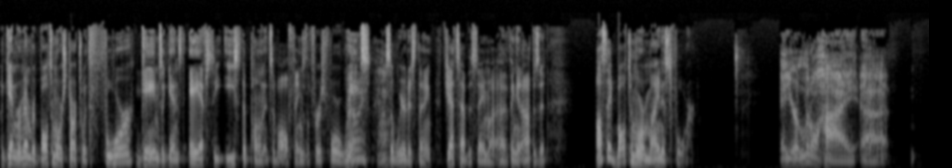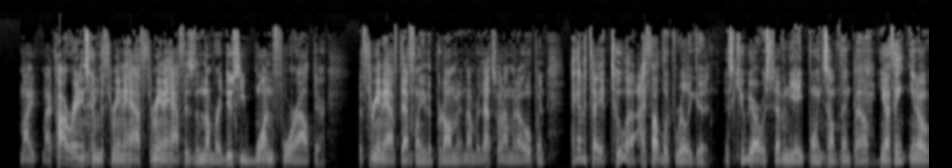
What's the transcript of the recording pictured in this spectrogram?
Again, remember, Baltimore starts with four games against AFC East opponents of all things the first four Really? weeks. Wow. It's the weirdest thing. Jets have the same uh, thing in opposite. I'll say Baltimore minus four. Yeah, you're a little high. Uh, my my power ratings come to three and a half. Three and a half is the number. I do see one four out there, but three and a half definitely the predominant number. That's what I'm going to open. I got to tell you, Tua, I thought looked really good. His QBR was 78 point something. Well, you know, I think you know, uh,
